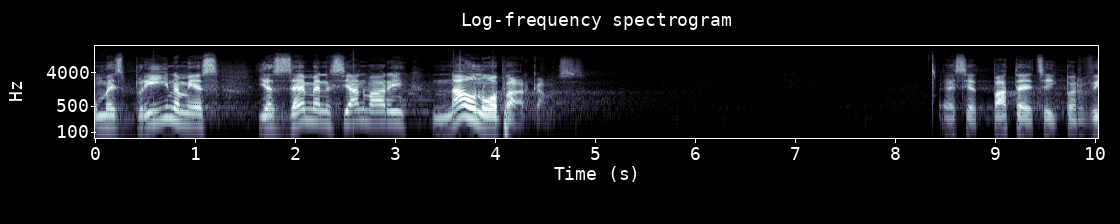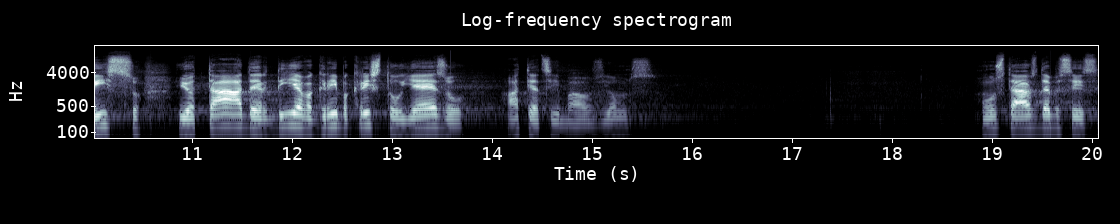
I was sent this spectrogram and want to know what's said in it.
Un mēs brīnamies, ja zemenes janvārī nav nopērkamas. Esiet pateicīgi par visu, jo tāda ir Dieva griba Kristu Jēzu attiecībā uz jums. Mūsu Tēvs debesīs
